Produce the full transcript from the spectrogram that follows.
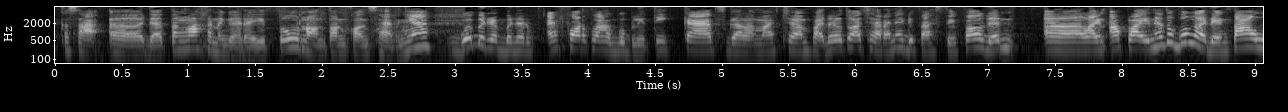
kesa- eh, datang lah ke negara itu nonton konsernya. Gue bener-bener effort lah gue beli tiket segala macam. Padahal itu acaranya di festival dan eh, line up lainnya tuh gue nggak ada yang tahu.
